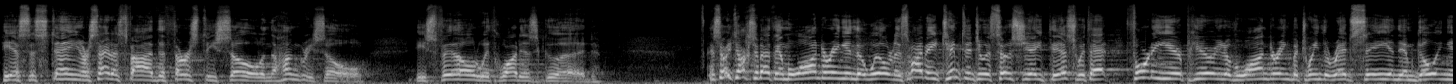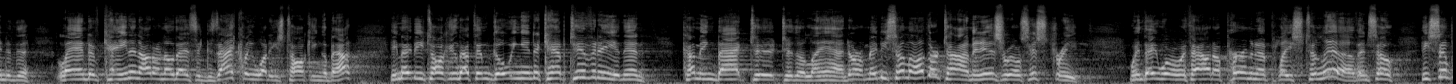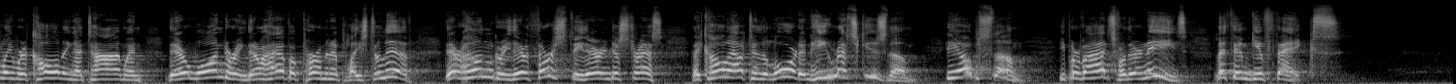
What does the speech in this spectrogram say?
He has sustained or satisfied the thirsty soul and the hungry soul. He's filled with what is good. And so he talks about them wandering in the wilderness. Might be tempted to associate this with that 40 year period of wandering between the Red Sea and them going into the land of Canaan. I don't know that's exactly what he's talking about. He may be talking about them going into captivity and then coming back to, to the land, or maybe some other time in Israel's history when they were without a permanent place to live. And so he's simply recalling a time when they're wandering, they don't have a permanent place to live. They're hungry, they're thirsty, they're in distress. They call out to the Lord and he rescues them, he helps them, he provides for their needs. Let them give thanks.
